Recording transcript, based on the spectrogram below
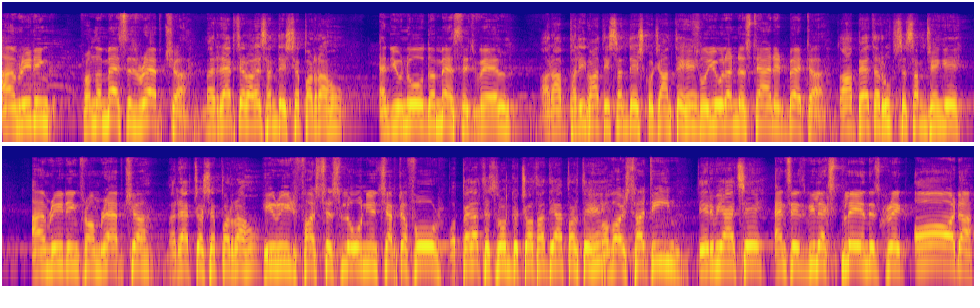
I'm reading from the message rapture. मैं रैप्चर वाले संदेश से पढ़ रहा हूँ And you know the message well, और आप भली भांति संदेश को जानते हैं so you'll understand it better. तो आप बेहतर रूप से समझेंगे I'm reading from rapture. मैं रैप्चर से पढ़ रहा हूँ He reads 1 Thessalonians chapter 4 वो पहला थिस्सलुन के चौथा अध्याय पढ़ते हैं from verse 13 तेरहवीं आयत से and says, We'll explain this great order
